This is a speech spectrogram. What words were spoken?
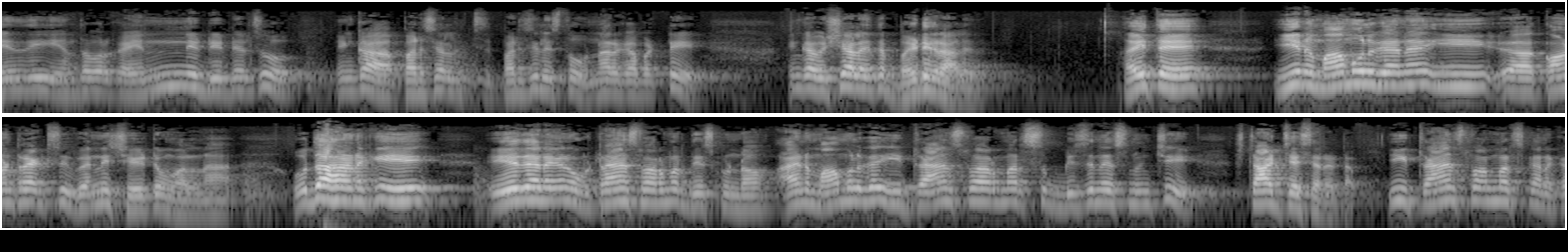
ఏంది ఎంతవరకు ఎన్ని డీటెయిల్స్ ఇంకా పరిశీలి పరిశీలిస్తూ ఉన్నారు కాబట్టి ఇంకా విషయాలు అయితే బయటికి రాలేదు. అయితే ఈయన మామూలుగానే ఈ కాంట్రాక్ట్స్ ఇవన్నీ చేయటం వలన ఉదాహరణకి ఏదైనా కానీ ఒక ట్రాన్స్ఫార్మర్ తీసుకుందాం. ఆయన మామూలుగా ఈ ట్రాన్స్ఫార్మర్స్ బిజినెస్ నుంచి స్టార్ట్ చేశారట. ఈ ట్రాన్స్ఫార్మర్స్ కనుక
